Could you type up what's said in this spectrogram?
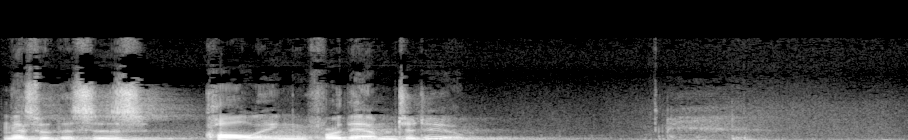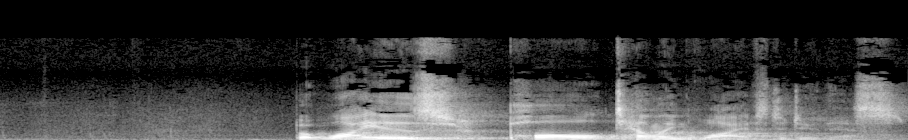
And that's what this is calling for them to do. But why is Paul telling wives to do this?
